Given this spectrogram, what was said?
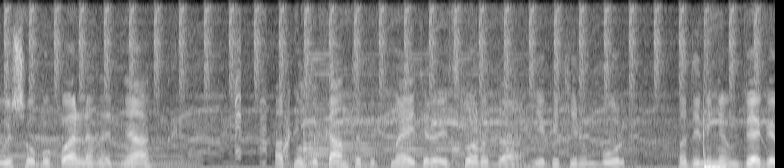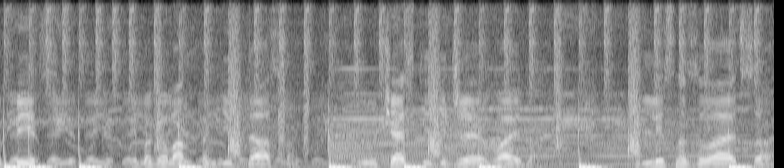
вышел буквально на днях от музыканта-битмейкера из города Екатеринбург под именем Vega Beats и Богован Пандит Даса при участии диджея Вайда. Релиз называется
